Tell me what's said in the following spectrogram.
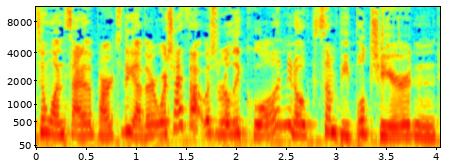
to one side of the park to the other, which I thought was really cool. And you know, some people cheered and.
